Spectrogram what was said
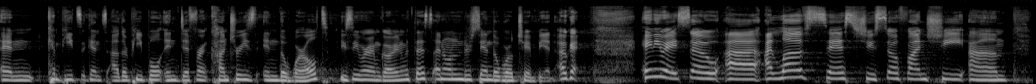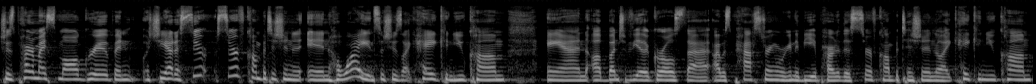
and competes against other people in different countries in the world. You see where I'm going with this? I don't understand the world champion. Okay. Anyway, so uh, I love Sis. She's so fun. She um, she was part of my small group, and she had a sur- surf competition in, in, Hawaii. And so she was like, "Hey, can you come?" And a bunch of the other girls that I was pastoring were going to be a part of this surf competition. They're like, "Hey, can you come?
